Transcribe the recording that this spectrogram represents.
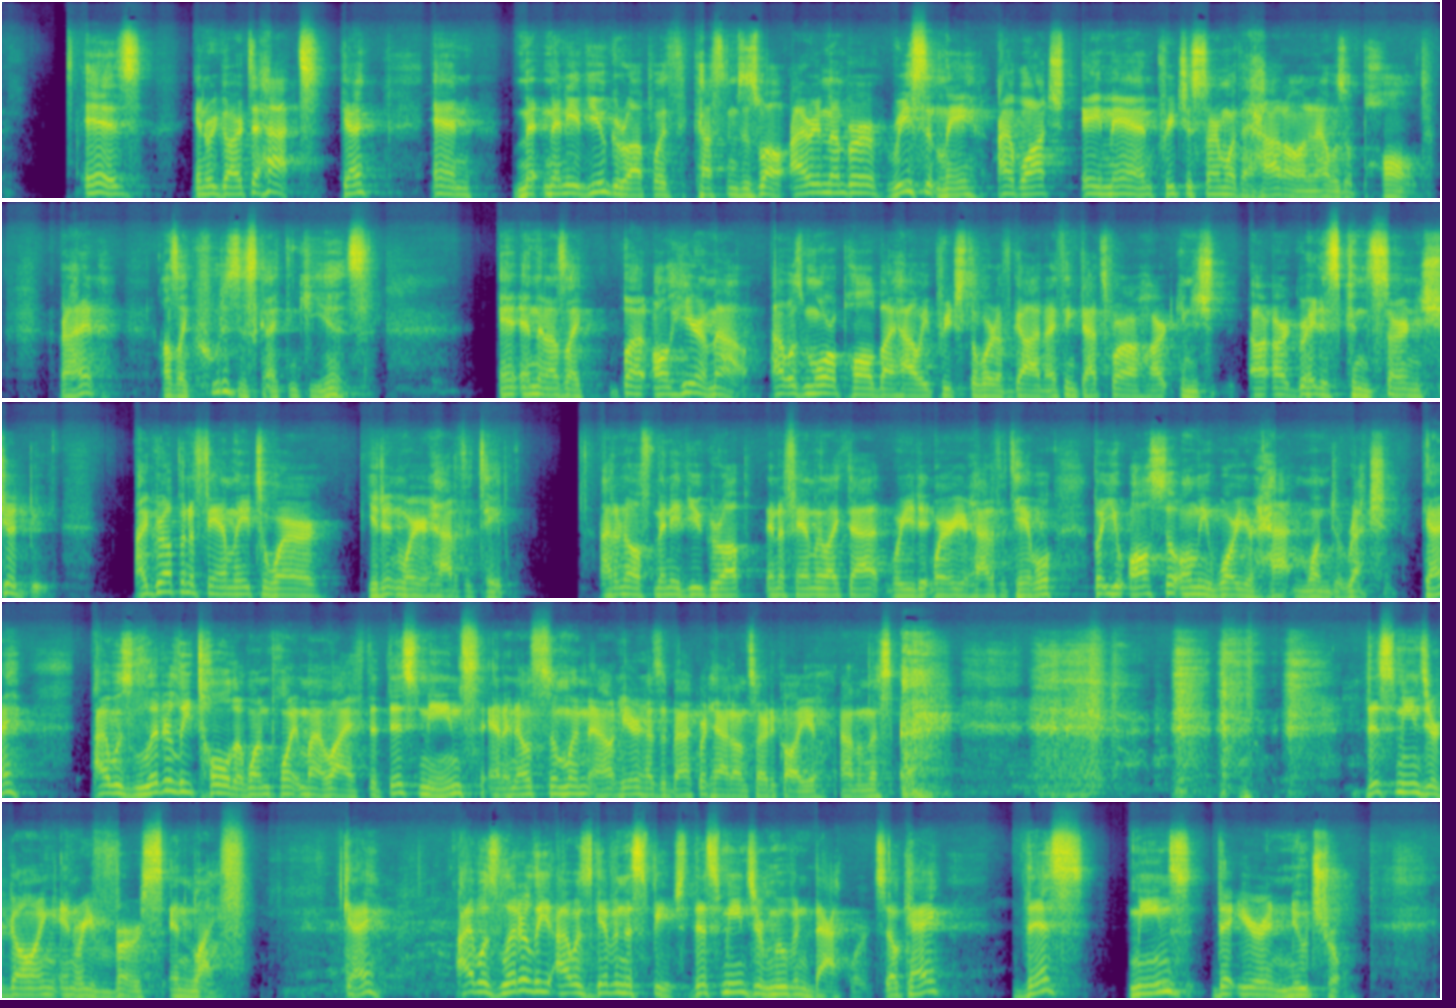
is in regard to hats. Okay. And many of you grew up with customs as well. I remember recently I watched a man preach a sermon with a hat on and I was appalled, right? I was like, who does this guy think he is? And, and, then I was like, but I'll hear him out. I was more appalled by how he preached the word of God. And I think that's where our heart can, our, our greatest concern should be. I grew up in a family to where you didn't wear your hat at the table. I don't know if many of you grew up in a family like that where you didn't wear your hat at the table, but you also only wore your hat in one direction, okay? I was literally told at one point in my life that this means, and I know someone out here has a backward hat on, sorry to call you out on this. This means you're going in reverse in life. Okay? I was literally, I was given the speech. This means you're moving backwards, okay? This means that you're in neutral.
